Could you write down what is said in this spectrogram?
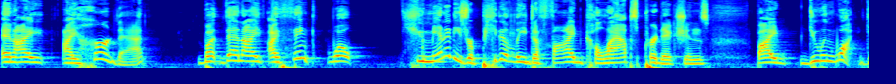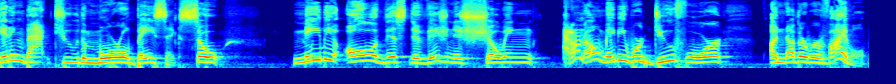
And I I heard that, but then I I think well humanity's repeatedly defied collapse predictions by doing what? Getting back to the moral basics. So maybe all of this division is showing, I don't know, maybe we're due for another revival.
